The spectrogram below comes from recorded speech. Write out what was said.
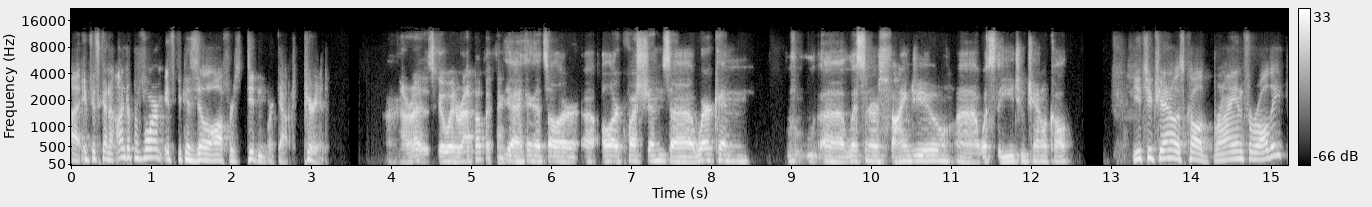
Uh, if it's going to underperform, it's because Zillow offers didn't work out. Period. All right, that's a good way to wrap up. I think. Yeah, I think that's all our uh, all our questions. Uh, where can uh, listeners find you? Uh, what's the YouTube channel called? YouTube channel is called Brian Feroldi,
